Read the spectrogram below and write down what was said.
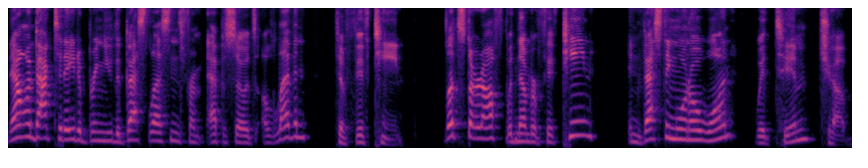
Now I'm back today to bring you the best lessons from episodes 11 to 15. Let's start off with number 15, Investing 101 with Tim Chubb.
